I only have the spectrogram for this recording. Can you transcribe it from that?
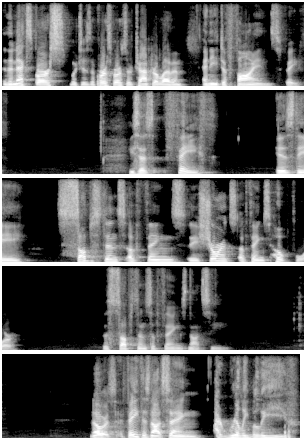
in the next verse, which is the first verse of chapter 11, and he defines faith. He says, faith is the substance of things, the assurance of things hoped for, the substance of things not seen. In other words, faith is not saying, I really believe.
